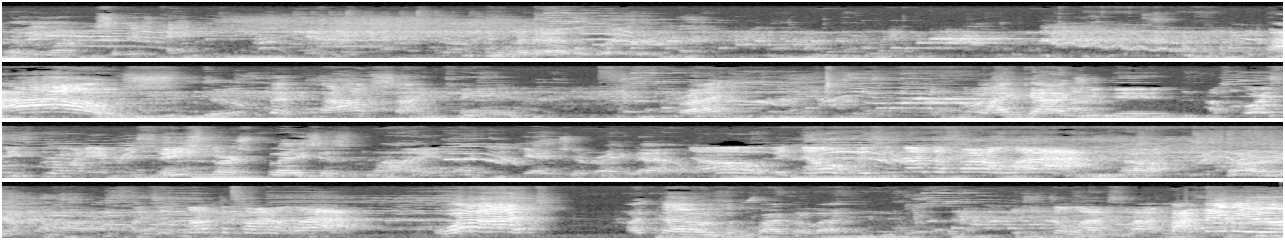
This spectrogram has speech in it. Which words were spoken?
really? You want a piece of this cake? Move it out of the way. Ow! Stupid power sign came. Right? I got you, dude. Of course, he's ruined everything. This first place is mine. I can get you right now. No, but no, this is not the final lap. Oh, sorry. This is not the final lap. What? I thought it was the final lap. This is the last lap. How many of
